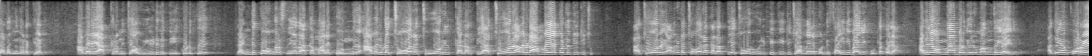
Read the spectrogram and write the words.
ചടങ്ങ് നടക്കുകയാണ് അവരെ ആക്രമിച്ച് ആ വീടിന് തീ കൊടുത്ത് രണ്ട് കോൺഗ്രസ് നേതാക്കന്മാരെ കൊന്ന് അവരുടെ ചോര ചോറിൽ കലർത്തി ആ ചോറ് അവരുടെ അമ്മയെ കൊണ്ട് തീറ്റിച്ചു. ആ ചോറ് അവരുടെ ചോര കലർത്തിയ ചോറ് ഉരുട്ടി തീറ്റിച്ചു അമ്മേനെ കൊണ്ട്. സൈനിബാരി കൂട്ടക്കൊല. അതിലെ ഒന്നാം പ്രതി ഒരു മന്ത്രിയായിരുന്നു. അദ്ദേഹം കുറെ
